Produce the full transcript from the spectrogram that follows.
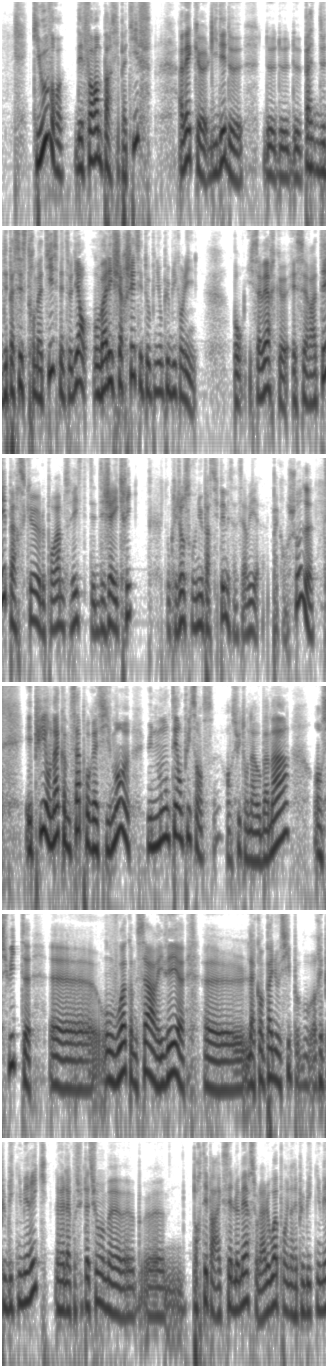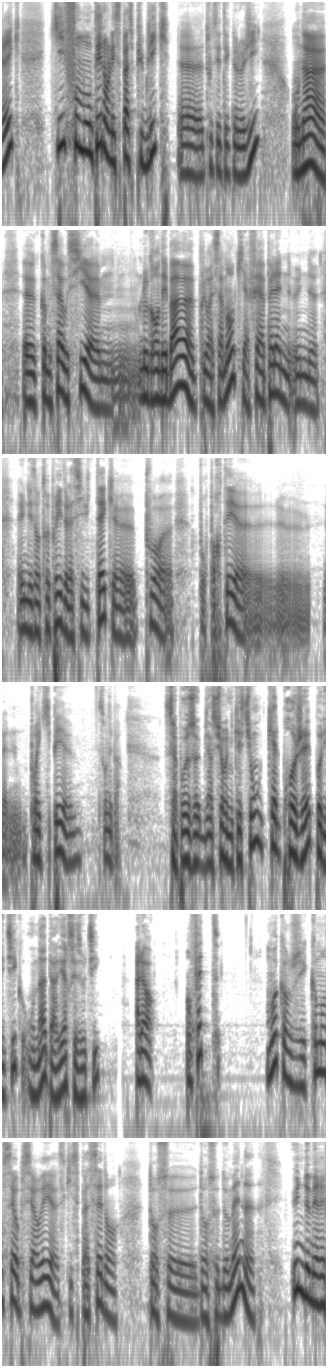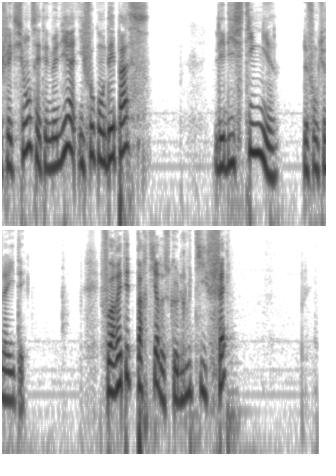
qui ouvre des forums participatifs avec euh, l'idée de de, de, de, dépasser ce traumatisme et de se dire on va aller chercher cette opinion publique en ligne. Bon, il s'avère que c'est raté parce que le programme socialiste était déjà écrit donc les gens sont venus participer, mais ça n'a servi à pas grand-chose. Et puis on a comme ça progressivement une montée en puissance. Ensuite on a Obama, ensuite euh, on voit comme ça arriver euh, la campagne aussi pour République numérique, euh, la consultation portée par Axel Lemaire sur la loi pour une République numérique, qui font monter dans l'espace public toutes ces technologies. On a comme ça aussi le grand débat plus récemment qui a fait appel à une des entreprises de la Civic Tech pour pour porter, euh, pour équiper euh, son débat. Ça pose bien sûr une question. Quel projet politique on a derrière ces outils? Alors, en fait, moi, quand j'ai commencé à observer euh, ce qui se passait dans, dans, ce, dans ce domaine, une de mes réflexions, ça a été de me dire, il faut qu'on dépasse les listings de fonctionnalités. Il faut arrêter de partir de ce que l'outil fait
